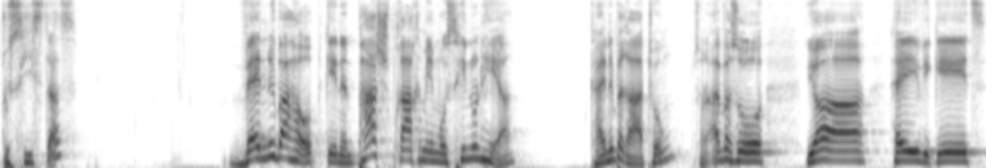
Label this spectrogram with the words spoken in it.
du siehst das? Wenn überhaupt, gehen ein paar Sprachmemos hin und her, keine Beratung, sondern einfach so, ja, hey, wie geht's?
